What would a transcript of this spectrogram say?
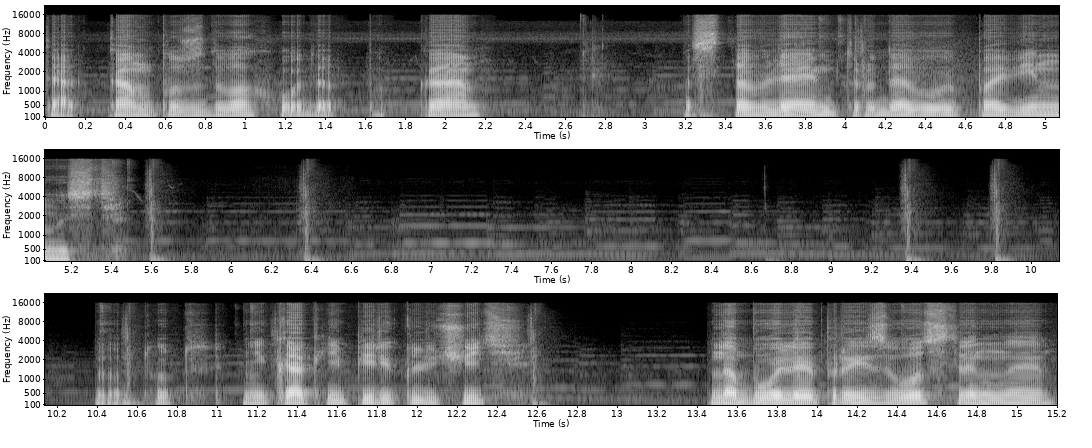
Так, кампус два хода. Пока оставляем трудовую повинность. Ну, тут никак не переключить на более производственное.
